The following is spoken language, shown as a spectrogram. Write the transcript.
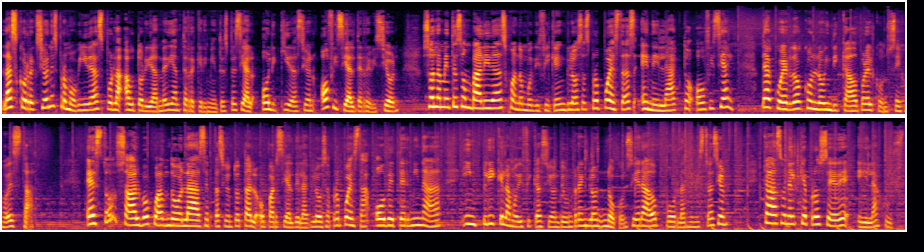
Las correcciones promovidas por la autoridad mediante requerimiento especial o liquidación oficial de revisión solamente son válidas cuando modifiquen glosas propuestas en el acto oficial, de acuerdo con lo indicado por el Consejo de Estado. Esto salvo cuando la aceptación total o parcial de la glosa propuesta o determinada implique la modificación de un renglón no considerado por la Administración, caso en el que procede el ajuste.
